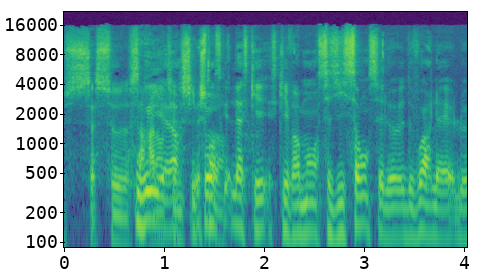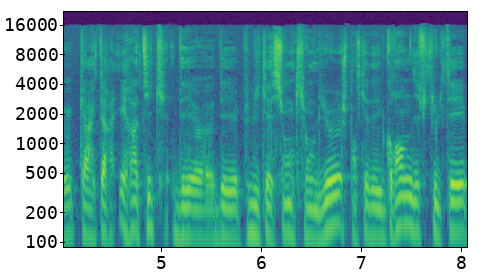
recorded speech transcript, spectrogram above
ça se, ça oui, alors, un petit je Pense que là, ce qui, est, ce qui est vraiment saisissant, c'est de voir le caractère erratique des, des publications qui ont lieu. Je pense qu'il y a des grandes difficultés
